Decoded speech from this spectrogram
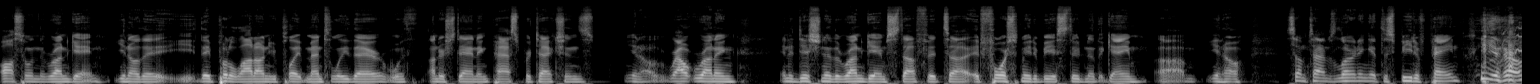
also in the run game. You know, they they put a lot on your plate mentally there with understanding pass protections. You know, route running. In addition to the run game stuff, it uh, it forced me to be a student of the game. Um, you know sometimes learning at the speed of pain, you know,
